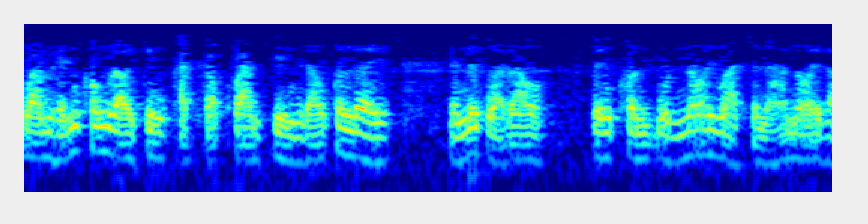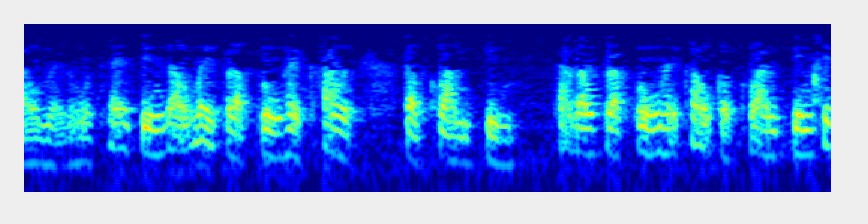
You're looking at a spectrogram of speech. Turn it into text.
ความเห็นของเราจึงขัดกับความจริงเราก็เลยเห็นนึกว่าเราเป็นคนบุญน้อยวาสนาน้อยเราไม่รู้แท้จริงเราไม่ปรับปรุงให้เข้ากับความจริง ถ้าเราปรับปรุงให้เข้ากับความจริงที่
